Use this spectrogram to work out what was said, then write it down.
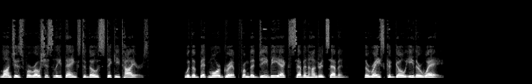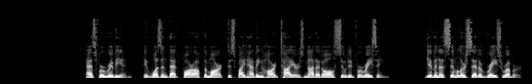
launches ferociously thanks to those sticky tires. With a bit more grip from the DBX 707, the race could go either way. As for Rivian, it wasn't that far off the mark despite having hard tires not at all suited for racing. Given a similar set of race rubber,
